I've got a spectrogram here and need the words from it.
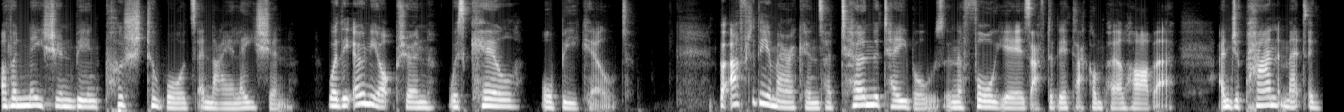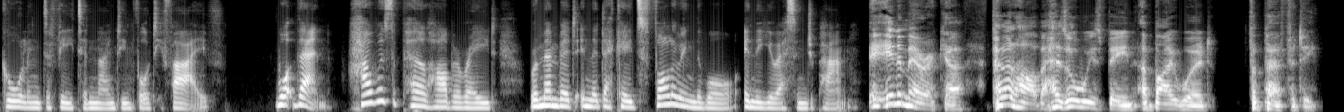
of a nation being pushed towards annihilation, where the only option was kill or be killed. But after the Americans had turned the tables in the four years after the attack on Pearl Harbor, and Japan met a galling defeat in 1945, what then? How was the Pearl Harbor raid remembered in the decades following the war in the US and Japan? In America, Pearl Harbor has always been a byword for perfidy.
